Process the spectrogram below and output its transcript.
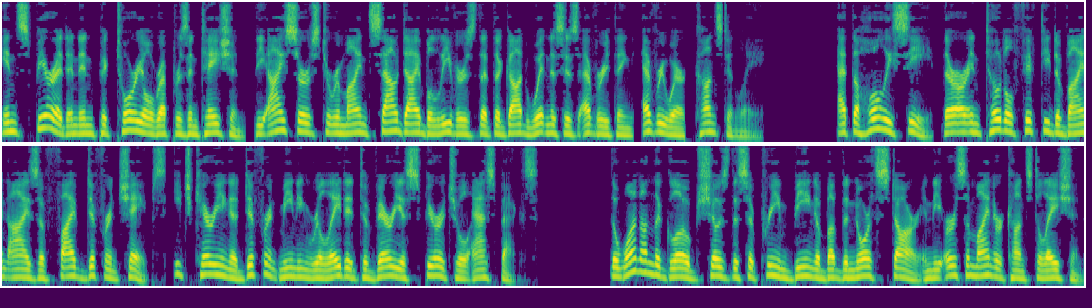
In spirit and in pictorial representation, the eye serves to remind Cao Dai believers that the God witnesses everything, everywhere, constantly. At the Holy See, there are in total 50 divine eyes of five different shapes, each carrying a different meaning related to various spiritual aspects. The one on the globe shows the Supreme Being above the North Star in the Ursa Minor constellation.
